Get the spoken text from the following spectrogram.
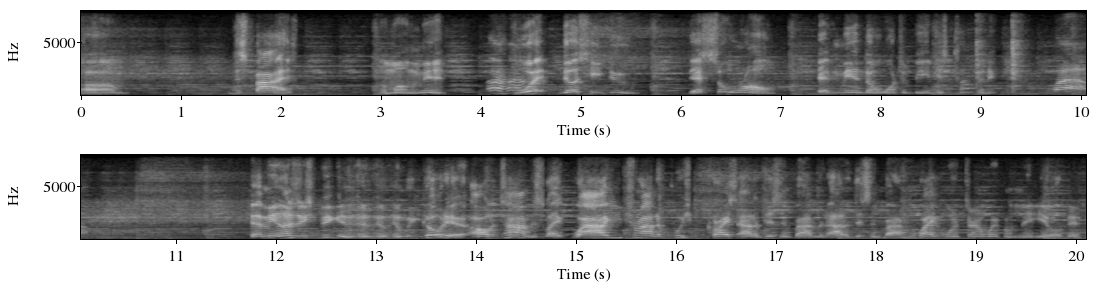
um, despised among men? uh-huh. What does he do that's so wrong that men don't want to be in his company? Wow. I mean, honestly speaking, and, and- we go there all the time. It's like, why are you trying to push Christ out of this environment, out of this environment? Why you want to turn away from the here or there?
